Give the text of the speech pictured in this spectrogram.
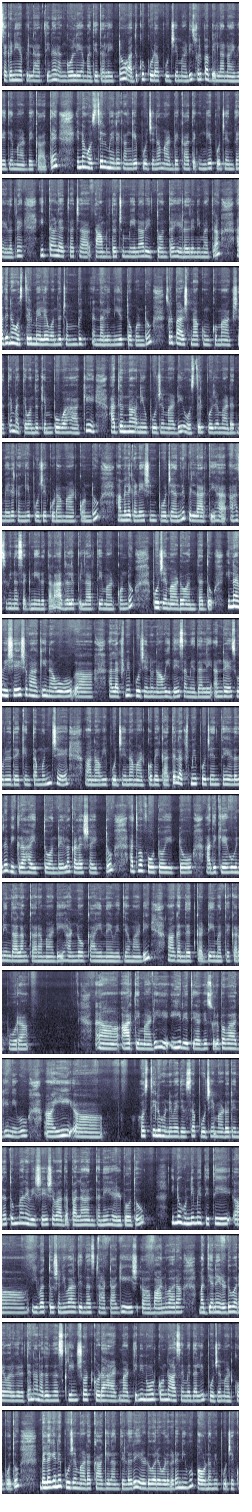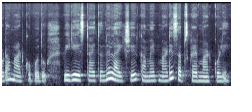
ಸಗಣಿಯ ಪಿಲ್ಲಾರ್ತಿನ ರಂಗೋಲಿಯ ಮಧ್ಯದಲ್ಲಿ ಇಟ್ಟು ಅದಕ್ಕೂ ಕೂಡ ಪೂಜೆ ಮಾಡಿ ಸ್ವಲ್ಪ ಬೆಲ್ಲ ನೈವೇದ್ಯ ಮಾಡಬೇಕಾಗತ್ತೆ. ಇನ್ನು ಹೊಸ್ತಿಲ ಮೇಲೆ ಗಂಗೆ ಪೂಜೆನ ಮಾಡಬೇಕಾಗತ್ತೆ. ಗಂಗೆ ಪೂಜೆ ಅಂತ ಹೇಳಿದ್ರೆ ಹಿತ್ತಾಳೆ ಅಥವಾ ಚ, ತಾಮ್ರದ ಚೊಂಬು ಇತ್ತು ಅಂತ ಹೇಳಿದ್ರೆ ನಿಮ್ಮ ಹತ್ರ, ಅದನ್ನು ಹೊಸ್ತಿಲ್ ಮೇಲೆ ಒಂದು ಚೊಂಬಿನಲ್ಲಿ ನೀರು ತೊಗೊಂಡು ಸ್ವಲ್ಪ ಅರಿಶಿನ ಕುಂಕುಮ, ಅಕ್ಷತೆ ಮತ್ತು ಒಂದು ಕೆಂಪು ಹೂವು ಹಾಕಿ ಅದನ್ನು ನೀವು ಪೂಜೆ ಮಾಡಿ, ಹೊಸ್ತಿಲ್ ಪೂಜೆ ಮಾಡಿದ ಮೇಲೆ ಗಂಗೆ ಪೂಜೆ ಕೂಡ ಮಾಡಿಕೊಂಡು, ಆಮೇಲೆ ಗಣೇಶನ ಪೂಜೆ ಅಂದರೆ ಪಿಲ್ಲಾರ್ತಿ ಹಸುವಿನ ಸಗಣಿ ಇರುತ್ತಲ್ಲ ಅದರಲ್ಲಿ ಪಿಲ್ಲಾರ್ತಿ ಮಾಡಿಕೊಂಡು ಪೂಜೆ ಮಾಡೋ ಅಂಥದ್ದು. ಇನ್ನು ವಿಶೇಷವಾಗಿ ನಾವು ಲಕ್ಷ್ಮೀ ಪೂಜೆನೂ ನಾವು ಇದೇ ಸಮಯದಲ್ಲಿ ಅಂದರೆ ಸೂರ್ಯೋದಯಕ್ಕಿಂತ ಮುಂಚೆ ನಾವು ಈ ಪೂಜೆನ ಮಾಡ್ಕೋಬೇಕಾದ್ರೆ ಲಕ್ಷ್ಮೀ ಪೂಜೆ ಅಂತ ಹೇಳಿದ್ರೆ ವಿಗ್ರಹ ಇತ್ತು ಅಂದರೆ ಇಲ್ಲ ಕಳಶ ಇಟ್ಟು ಅಥವಾ ಫೋಟೋ ಇಟ್ಟು ಅದಕ್ಕೆ ಹೂವಿನಿಂದ ಅಲಂಕಾರ ಮಾಡಿ, ಹಣ್ಣು, ಕಾಯಿ ನೈವೇದ್ಯ ಮಾಡಿ ಗಂಧದ ಕಡ್ಡಿ ಮತ್ತು ಕರ್ಪೂರ ಆರತಿ ಮಾಡಿ ಈ ರೀತಿಯಾಗಿ ಸುಲಭವಾಗಿ ನೀವು ಈ ಹೊಸ್ತಿಲು ಹುಣ್ಣಿಮೆ ದಿವಸ ಪೂಜೆ ಮಾಡೋದ್ರಿಂದ ತುಂಬಾ ವಿಶೇಷವಾದ ಫಲ ಅಂತಲೇ ಹೇಳ್ಬೋದು. ಇನ್ನು ಹುಣ್ಣಿಮೆ ತಿಥಿ ಇವತ್ತು ಶನಿವಾರದಿಂದ ಸ್ಟಾರ್ಟ್ ಆಗಿ ಭಾನುವಾರ ಮಧ್ಯಾಹ್ನ ಎರಡೂವರೆವರೆಗೂ ಇರುತ್ತೆ. ನಾನು ಅದನ್ನು ಸ್ಕ್ರೀನ್ಶಾಟ್ ಕೂಡ ಆ್ಯಡ್ ಮಾಡ್ತೀನಿ. ನೋಡಿಕೊಂಡು ಆ ಸಮಯದಲ್ಲಿ ಪೂಜೆ ಮಾಡ್ಕೋಬೋದು. ಬೆಳಗ್ಗೆನೇ ಪೂಜೆ ಮಾಡೋಕ್ಕಾಗಿಲ್ಲ ಅಂತೇಳಿದ್ರೆ ಎರಡೂವರೆ ಒಳಗಡೆ ನೀವು ಪೌರ್ಣಮಿ ಪೂಜೆ ಕೂಡ ಮಾಡ್ಕೋಬೋದು. ವಿಡಿಯೋ ಇಷ್ಟ ಆಯಿತು ಅಂದರೆ ಲೈಕ್ ಶೇರ್ ಕಮೆಂಟ್ ಮಾಡಿ ಸಬ್ಸ್ಕ್ರೈಬ್ ಮಾಡ್ಕೊಳ್ಳಿ.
